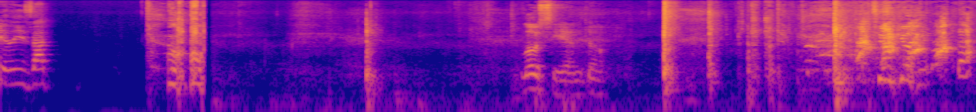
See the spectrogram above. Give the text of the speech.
It, Lee, that. Lo siento. Tu comida.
